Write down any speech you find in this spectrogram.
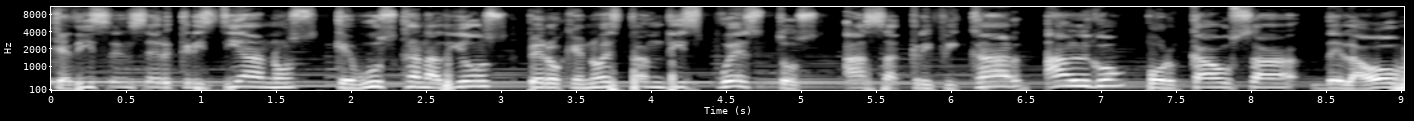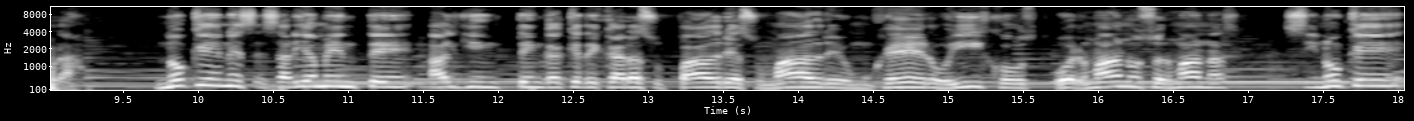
que dicen ser cristianos, que buscan a Dios, pero que no están dispuestos a sacrificar algo por causa de la obra. No que necesariamente alguien tenga que dejar a su padre, a su madre, o mujer, o hijos, o hermanos o hermanas, sino que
